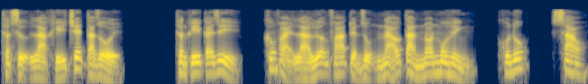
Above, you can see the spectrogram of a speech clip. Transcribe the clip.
thật sự là khí chết ta rồi. Thần khí cái gì, không phải là lượng phá tuyển dụng não tàn non mô hình, khuôn đúc, sao?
